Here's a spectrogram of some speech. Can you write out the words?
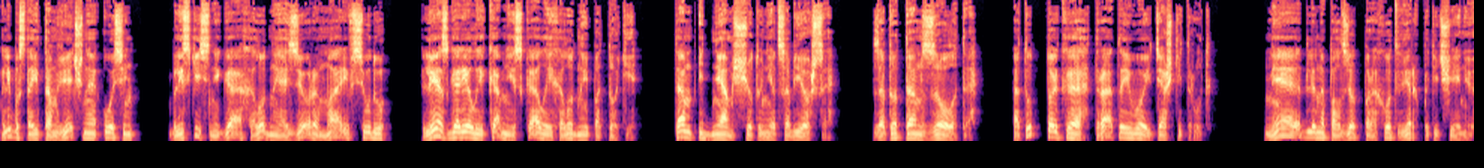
либо стоит там вечная осень, близки снега, холодные озера, мари всюду, лес горелый, камни и скалы и холодные потоки. Там и дням счету нет, собьешься. Зато там золото. А тут только трата его и тяжкий труд. Медленно ползет пароход вверх по течению.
